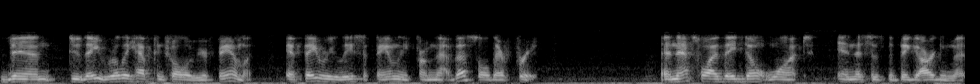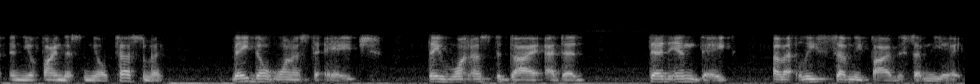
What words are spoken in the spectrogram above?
then do they really have control of your family? If they release a family from that vessel, they're free. And that's why they don't want, and this is the big argument, and you'll find this in the Old Testament, they don't want us to age. They want us to die at a dead end date of at least 75 to 78.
